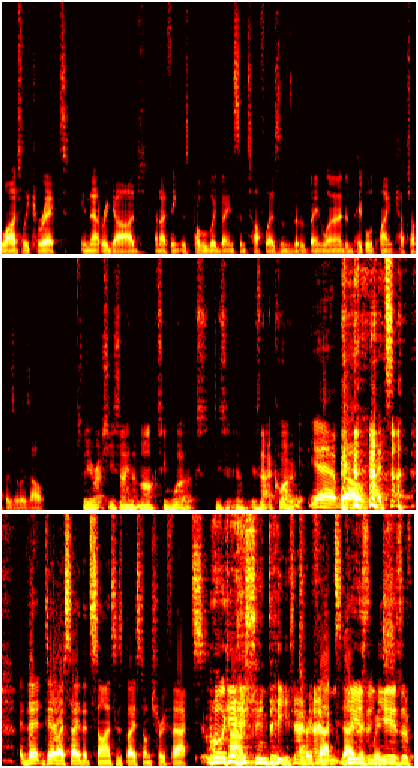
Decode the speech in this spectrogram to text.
largely correct in that regard. And I think there's probably been some tough lessons that have been learned, and people are playing catch up as a result. So you're actually saying that marketing works? Is, it, is that a quote? Yeah, well, it's that. Dare I say that science is based on true facts? Well, yes, um, indeed, and, true and facts, David, years and which, years of,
